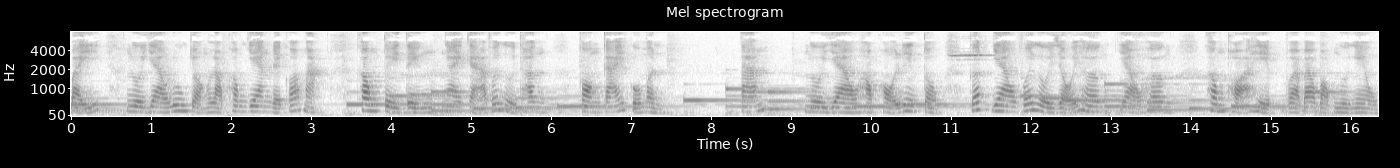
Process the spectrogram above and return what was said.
7. Người giàu luôn chọn lọc không gian để có mặt, không tùy tiện ngay cả với người thân, con cái của mình. 8. Người giàu học hỏi liên tục, kết giao với người giỏi hơn, giàu hơn, không thỏa hiệp và bao bọc người nghèo.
